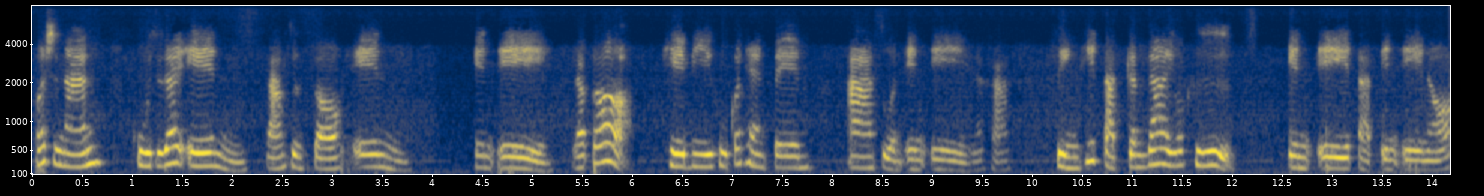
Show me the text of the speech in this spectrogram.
เพราะฉะนั้นครูจะได้ N 3ส่วน2 N NA แล้วก็ KB ครูก็แทนเป็น R ส่วน NA นะคะ สิ่งที่ตัดกันได้ก็คือ NA ตัด NA เนาะ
